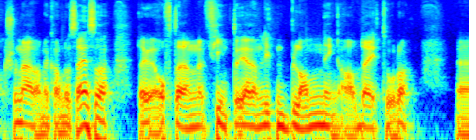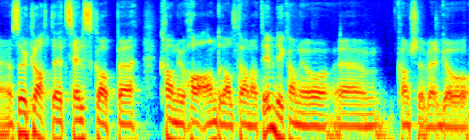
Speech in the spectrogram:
aksjonærene, kan du si. Så det er ofte en, fint å gjøre en liten blanding av de to. da. Eh, så det er klart Et selskap kan jo ha andre alternativ. De kan jo eh, kanskje velge å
